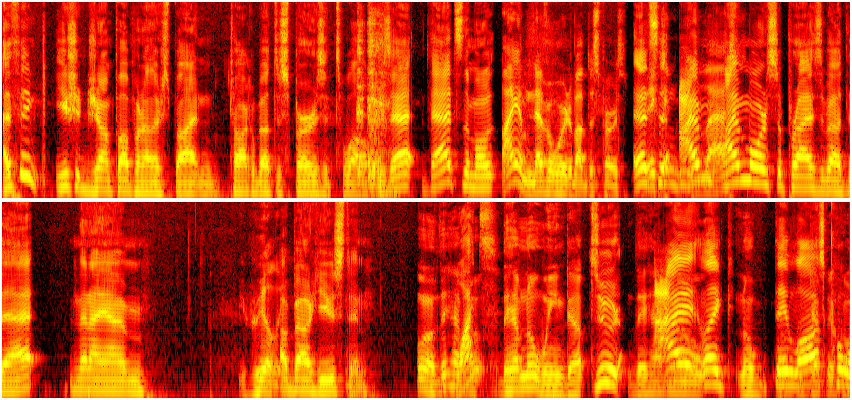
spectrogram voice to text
I think you should jump up another spot and talk about the Spurs at 12 because that that's the most. I am never worried about the Spurs. That's they the, can be I'm last. I'm more surprised about that than I am really. about Houston. Well, they have What? No, they have no wing depth. Dude, They have I no, like no. they no lost depth Kawhi,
